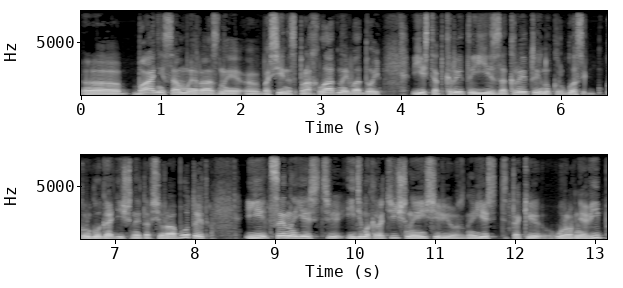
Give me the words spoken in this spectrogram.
э, бани самые разные, э, бассейны с прохладной водой, есть открытые, есть закрытые, ну, круглогодично это все работает, и цены есть и демократичные, и серьезные. Есть такие уровня VIP,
